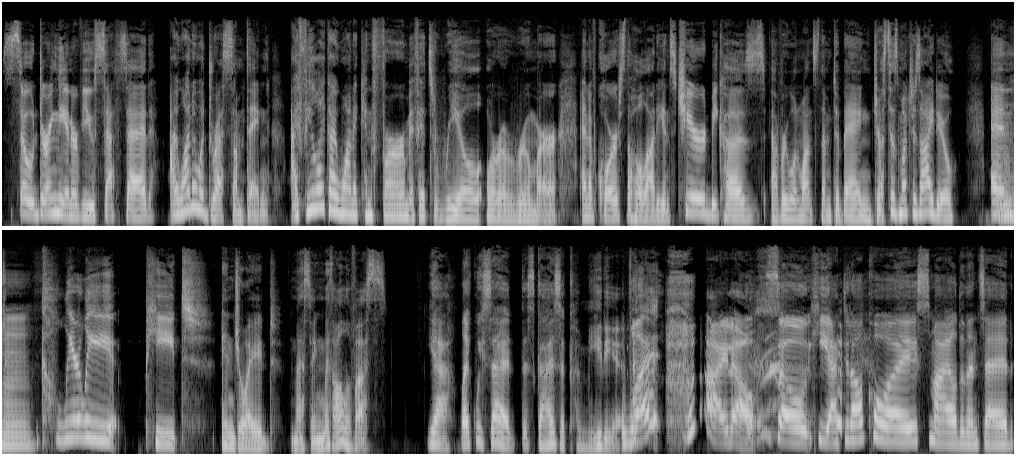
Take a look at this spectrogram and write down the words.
so, during the interview, Seth said, I want to address something. I feel like I want to confirm if it's real or a rumor. And of course, the whole audience cheered because everyone wants them to bang just as much as I do. And Mhm. clearly Pete enjoyed messing with all of us. Yeah, like we said, this guy's a comedian. What? I know. So he acted all coy, smiled, and then said,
